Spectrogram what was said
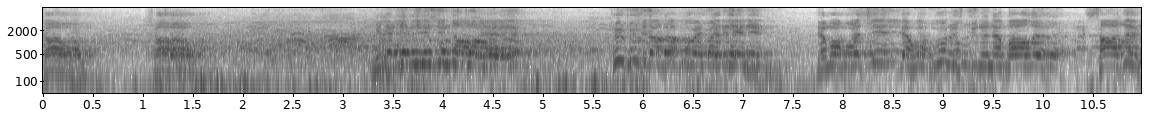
Sağ olun. Sağ olun. Milletimizin tavrı Türk Silahlı Kuvvetleri'nin demokrasi ve hukukun üstünlüğüne bağlı, sadık,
